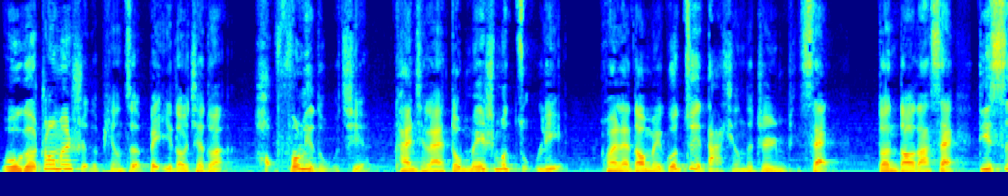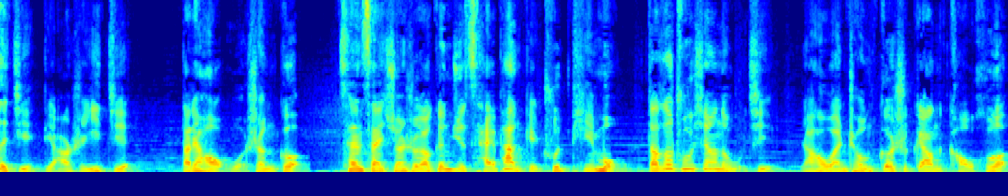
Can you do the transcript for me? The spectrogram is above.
五个装满水的瓶子被一刀切断，好锋利的武器，看起来都没什么阻力。欢迎来到美国最大型的真人比赛——断刀大赛第四季第二十一集。大家好，我是恩哥。参赛选手要根据裁判给出题目，打造出相应的武器，然后完成各式各样的考核。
